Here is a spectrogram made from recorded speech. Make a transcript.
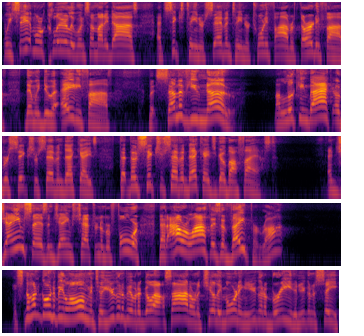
we see it more clearly when somebody dies at 16 or 17 or 25 or 35 than we do at 85. But some of you know by looking back over six or seven decades that those six or seven decades go by fast. And James says in James chapter number four that our life is a vapor, right? It's not going to be long until you're going to be able to go outside on a chilly morning and you're going to breathe and you're going to see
